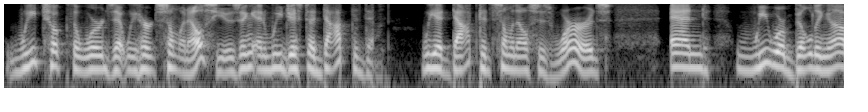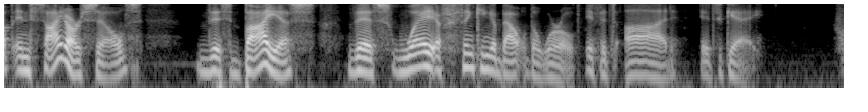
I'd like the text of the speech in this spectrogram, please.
We took the words that we heard someone else using and we just adopted them. We adopted someone else's words and we were building up inside ourselves this bias, this way of thinking about the world. If it's odd, it's gay.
